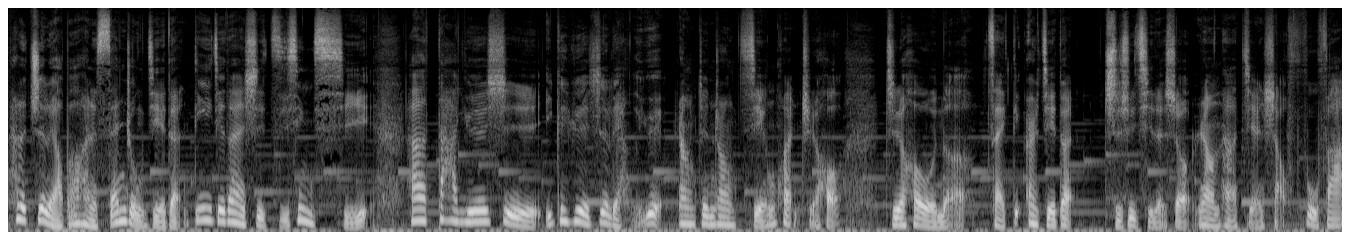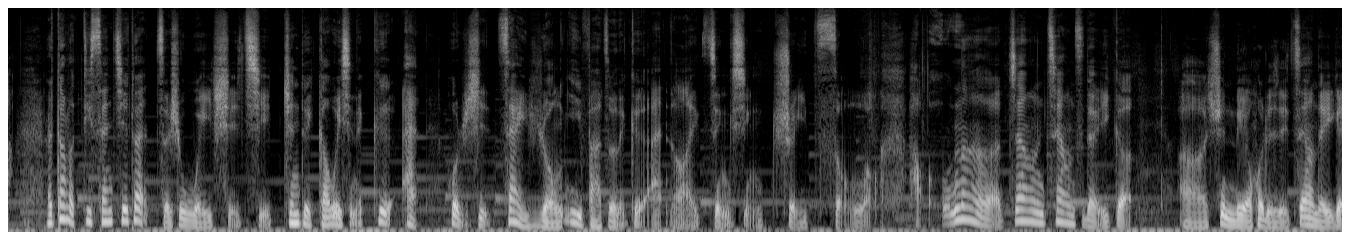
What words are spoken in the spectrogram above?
它的治疗包含了三种阶段。第一阶段是急性期，它大约是一个月至两个月，让症状减缓之后，之后呢，在第二阶段持续期的时候，让它减少复发。而到了第三阶段，则是维持期，针对高危险的个案。或者是再容易发作的个案来进行追踪哦。好，那这样这样子的一个呃训练，或者是这样的一个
